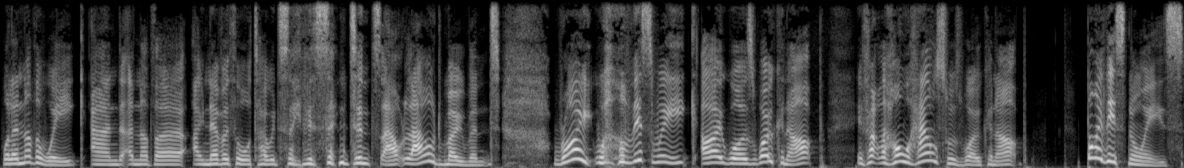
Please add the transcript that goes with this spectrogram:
Well, another week and another I never thought I would say this sentence out loud moment. Right, well, this week I was woken up. In fact, the whole house was woken up by this noise.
